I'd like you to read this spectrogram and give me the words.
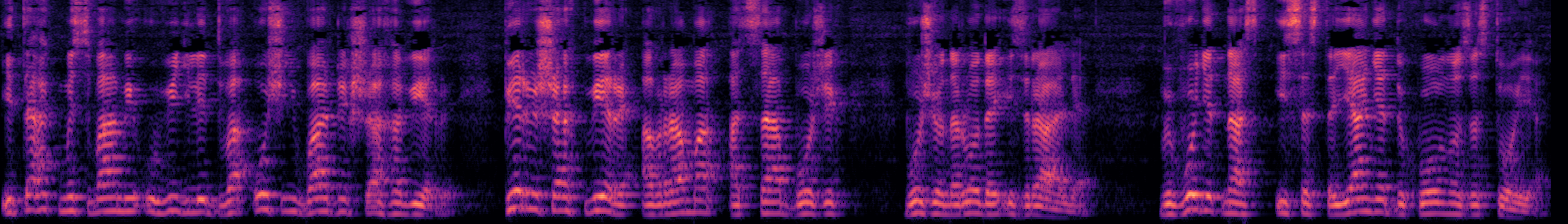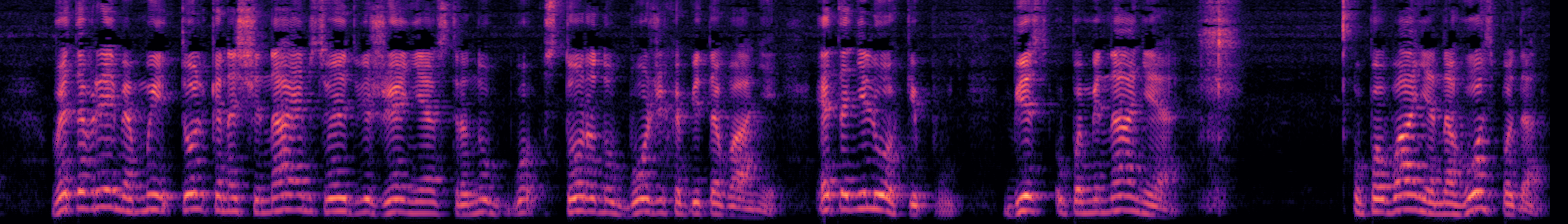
Итак, мы с вами увидели два очень важных шага веры. Первый шаг веры Авраама, отца Божьих, Божьего народа Израиля, выводит нас из состояния духовного застоя – в это время мы только начинаем свое движение в, страну, в сторону Божьих обетований. Это нелегкий путь. Без упоминания, упования на Господа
